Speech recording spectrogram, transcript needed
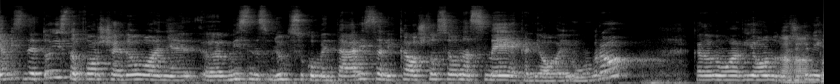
ja mislim da je to isto foreshadowanje, e, mislim da su, ljudi su komentarisali kao što se ona smeje kad je ovaj umro, kada ono u avionu dođe kod njih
